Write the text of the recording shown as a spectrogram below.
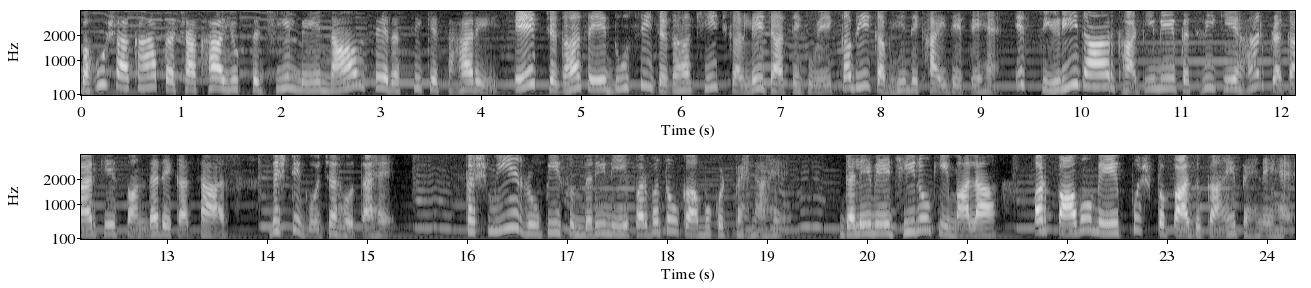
बहुशाखा प्रशाखा युक्त झील में नाव से रस्सी के सहारे एक जगह से दूसरी जगह खींच कर ले जाते हुए कभी कभी दिखाई देते हैं। इस सीढ़ीदार घाटी में पृथ्वी के हर प्रकार के सौंदर्य का सार दृष्टिगोचर होता है। कश्मीर रूपी सुंदरी ने पर्वतों का मुकुट पहना है। गले में झीलों की माला और पावों में पुष्प पादुकाएँ पहने हैं।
